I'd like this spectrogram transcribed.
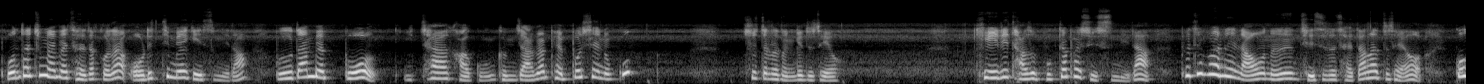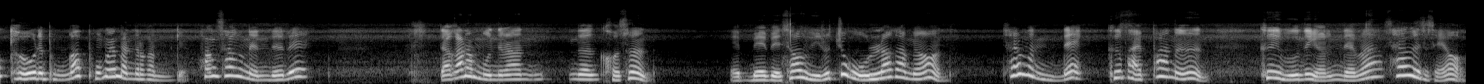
본 탈출 맵의 제작권은 어리팀에게 있습니다. 무단 배포 2차 가공 금지하면 배포 시에는 꼭 출제로 남겨주세요. 길이 다소 복잡할 수 있습니다. 표지판에 나오는 지시를 잘 따라주세요. 꼭 겨울에 봄과 봄을 만들어가는 게 항상 랜드를 나가는 문이라는 것은 맵에서 위로 쭉 올라가면 사용하는데 그 발판은 그 문을 여는 데만 사용해주세요.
